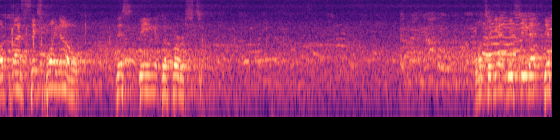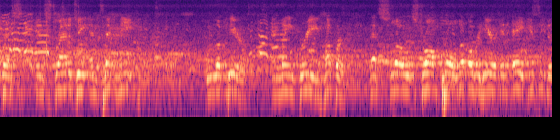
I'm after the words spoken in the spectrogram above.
of Class 6.0. This being the first. Once again, we see that difference in strategy and technique. We look here in lane three, Huffer. That slow, strong pull. Look over here in eight. You see the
